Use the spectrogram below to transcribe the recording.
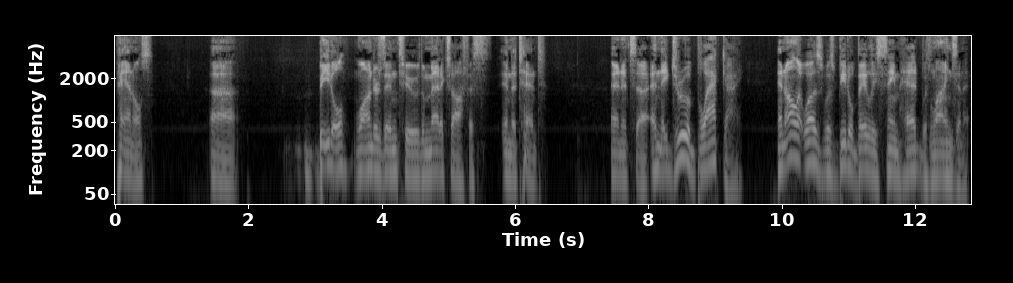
panels. Uh, Beetle wanders into the medic's office in the tent, and it's uh, and they drew a black guy, and all it was was Beetle Bailey's same head with lines in it.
